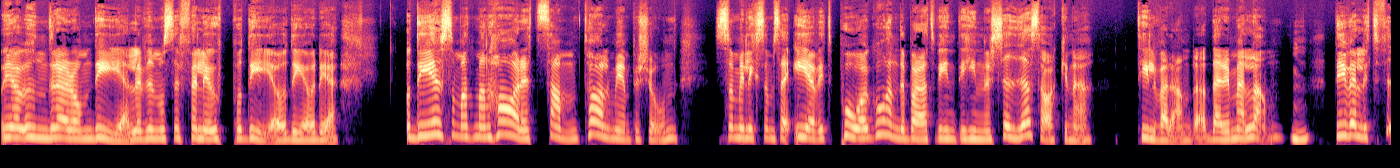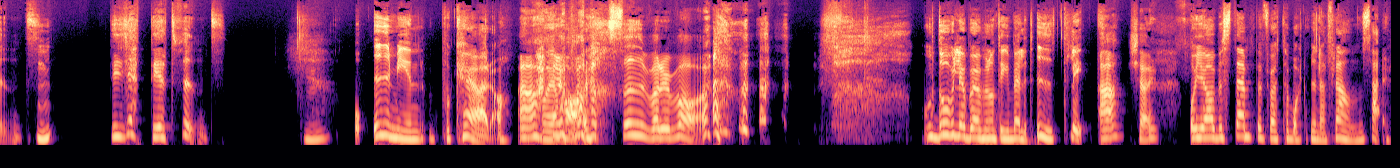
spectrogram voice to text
och jag undrar om det, eller vi måste följa upp på det och det och det. Och Det är som att man har ett samtal med en person som är liksom så evigt pågående, bara att vi inte hinner säga sakerna till varandra däremellan. Mm. Det är väldigt fint. Mm. Det är jätte, jättefint. Och I min på kö då, Ja, vad jag har. Säg vad det var. Då vill jag börja med något väldigt ytligt. Ja, kör. Och jag har bestämt mig för att ta bort mina fransar.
